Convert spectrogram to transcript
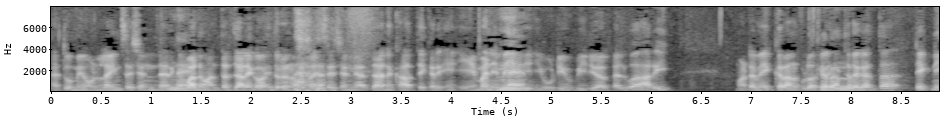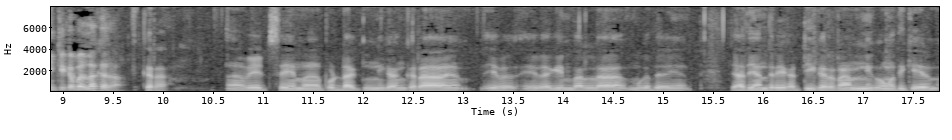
නැතුව මේ ඔන්ලයින් සෙෂන් නේද බලන අන්තර්ජාලයක හිතන ඔන්ලයින් සෙෂන් එකක් දාන කාත් එක්ක එහෙම නෙමෙයි YouTube වීඩියෝ එක බැලුවා හරි මට මේක කරන්න කියලා හිතලා ගත්තා ටෙක්නික් එක බලලා කරා. කරා. වේට්ස් එහෙම පොඩ්ඩක් නිකන් කරා ඒ ඒ වගේම බලලා මොකද ජාත්‍යන්තරයේ කට්ටිය කරන්නේ කොහොමද කියන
